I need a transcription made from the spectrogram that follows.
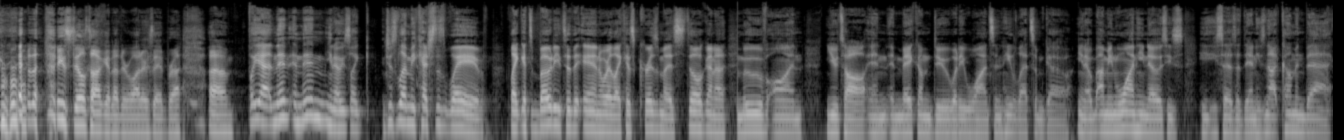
he's still talking underwater, saying "bruh." Um, but yeah, and then and then you know he's like, just let me catch this wave. Like it's Bodhi to the end, where like his charisma is still gonna move on Utah and and make him do what he wants, and he lets him go. You know, I mean, one he knows he's he, he says at the end he's not coming back.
